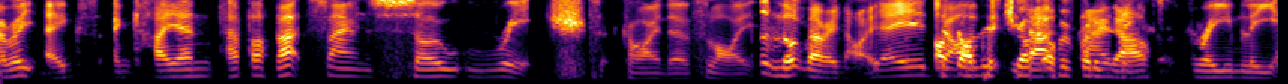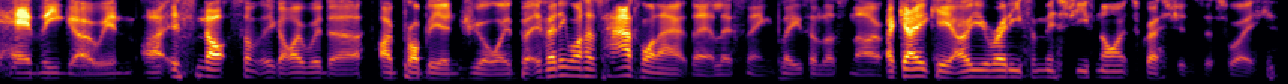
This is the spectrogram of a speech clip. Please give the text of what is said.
curry, eggs, and cayenne pepper. That sounds so rich, kind of like. It doesn't look very nice. Yeah, it I've got a does. picture That up in front of me sounds extremely heavy going. Uh, it's not something I would, uh, I'd probably enjoy. But if anyone has had one out there listening, please let us know. Okay, Key, are you ready for Mischief Knights questions this week?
